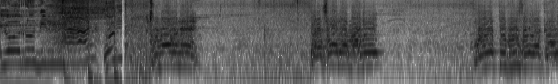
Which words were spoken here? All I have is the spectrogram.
ಯಾರೋ ಕಾಯೋರು ನಿನ್ನ. ಚುನಾವಣೆ ಪ್ರಚಾರ ಮಾಡಿ ಮೂವತ್ತು ದಿವಸಗಳ ಕಾಲ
